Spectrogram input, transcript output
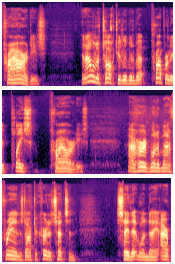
priorities. And I want to talk to you a little bit about properly placed priorities. I heard one of my friends, Dr. Curtis Hutson, say that one day. Our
